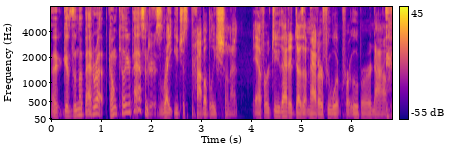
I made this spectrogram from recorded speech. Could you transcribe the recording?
It gives them a bad rep. Don't kill your passengers. Right. You just probably shouldn't ever do that. It doesn't matter if you work for Uber or not.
